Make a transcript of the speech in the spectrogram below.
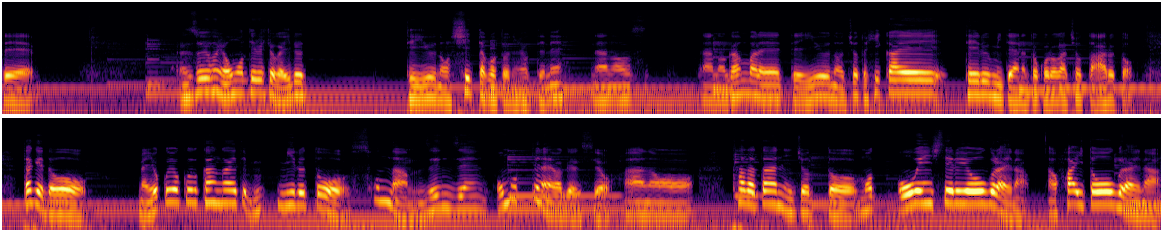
てそういうふうに思ってる人がいるってていうのを知ったことによってねあのあの頑張れっていうのをちょっと控えてるみたいなところがちょっとあると。だけど、まあ、よくよく考えてみるとそんなん全然思ってないわけですよ。あのただ単にちょっとも応援してるよぐらいなあファイトぐらいな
